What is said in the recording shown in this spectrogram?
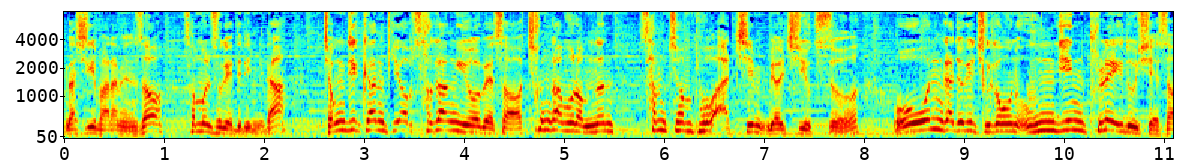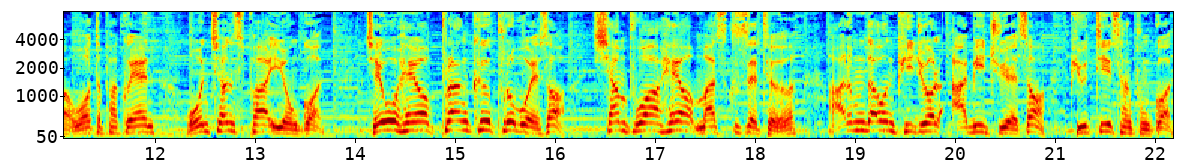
나시기 바라면서 선물 소개해 드립니다. 정직한 기업 서강유업에서 첨가물 없는 삼천포 아침 멸치 육수, 온 가족이 즐거운 웅진 플레이 도시에서 워터파크 and 온천 스파 이용권, 제오 헤어 프랑크 프로보에서 샴푸와 헤어 마스크 세트, 아름다운 비주얼 아비주에서 뷰티 상품권,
